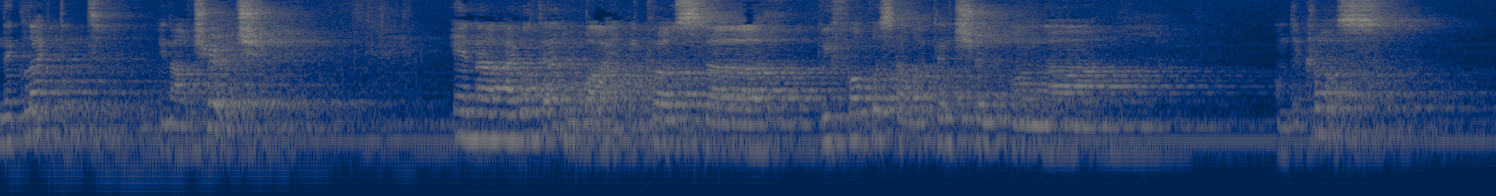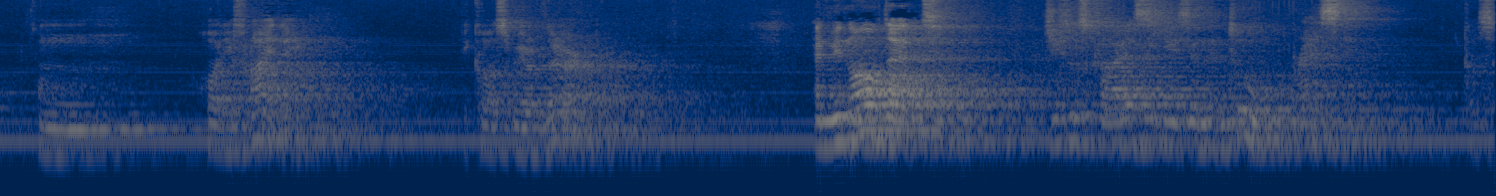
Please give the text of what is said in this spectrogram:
neglected in our church. And uh, I will tell you why, because uh, we focus our attention on, uh, on the cross on Holy Friday, because we are there. And we know that Jesus Christ is in the tomb resting, because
